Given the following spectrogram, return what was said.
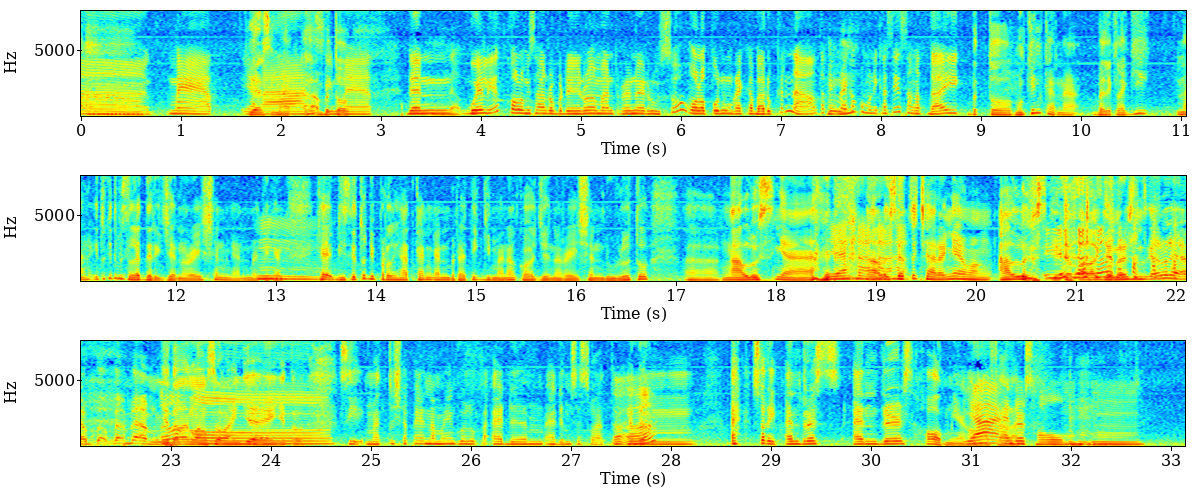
Matt ya Iya, si kan Matt. Ah, si betul. Matt. Dan gue lihat kalau misalnya Robert De Niro sama Rene Russo walaupun mereka baru kenal tapi mereka komunikasinya sangat baik. betul mungkin karena balik lagi nah itu kita bisa lihat dari generation kan berarti kan Hmm. kayak di situ diperlihatkan kan berarti gimana kalau generation dulu tuh uh, ngalusnya Iya. ngalusnya tuh caranya emang halus gitu kalau generation sekarang kayak bam bam bam gitu kan langsung aja gitu si Matt tuh siapa ya namanya gue lupa Adam Adam sesuatu Uh-uh. Adam eh sorry Anders Anders Holm ya kalau Ya, salah. Anders Holm. Mm.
